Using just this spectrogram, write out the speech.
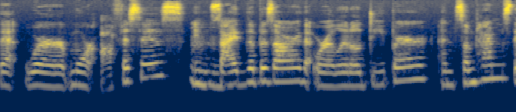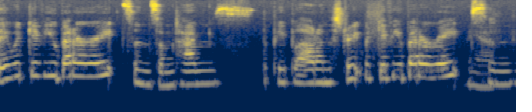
that were more offices mm-hmm. inside the bazaar that were a little deeper and sometimes they would give you better rates and sometimes the people out on the street would give you better rates Yeah. and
